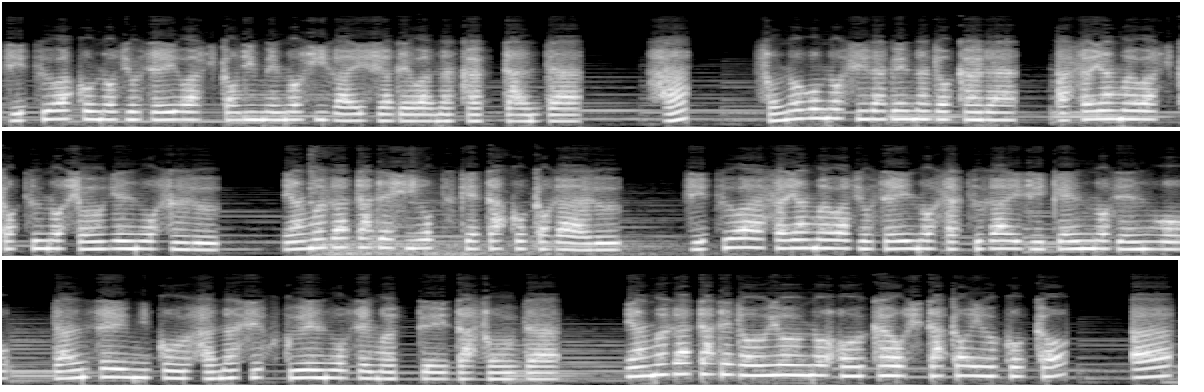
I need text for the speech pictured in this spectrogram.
実はこの女性は一人目の被害者ではなかったんだ。は？その後の調べなどから、浅山は一つの証言をする。山形で火をつけたことがある。実は浅山は女性の殺害事件の前後、男性にこう話し復縁を迫っていたそうだ。山形で同様の放火をしたということ？ああ、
